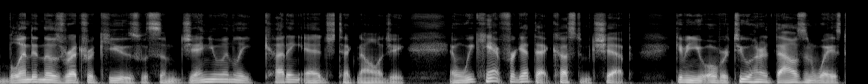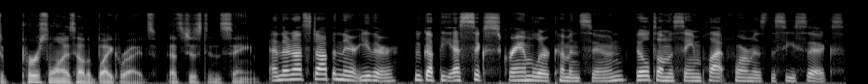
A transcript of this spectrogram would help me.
Blend in those retro cues with some genuinely cutting-edge technology. And we can't forget that custom chip, giving you over 200,000 ways to personalize how the bike rides. That's just insane. And they're not stopping there either. We've got the S6 Scrambler coming soon, built on the same platform as the C6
